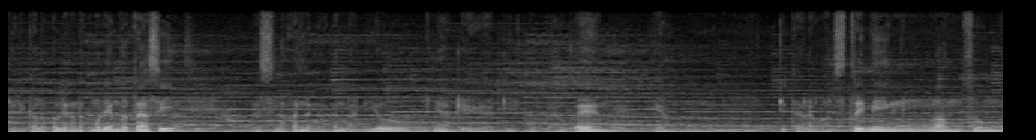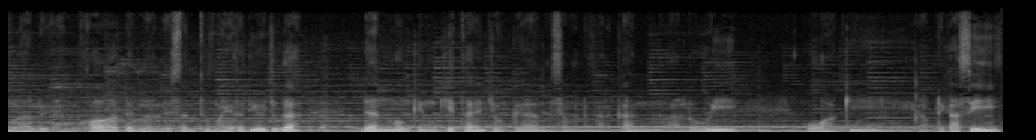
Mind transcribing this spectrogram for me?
Jadi kalau kalian anak muda yang berkreasi ya Silahkan dengarkan radionya Kiko FM kita lewat streaming langsung melalui Anchor dan melalui Listen to My Radio juga. Dan mungkin kita juga bisa mendengarkan melalui Waki aplikasi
